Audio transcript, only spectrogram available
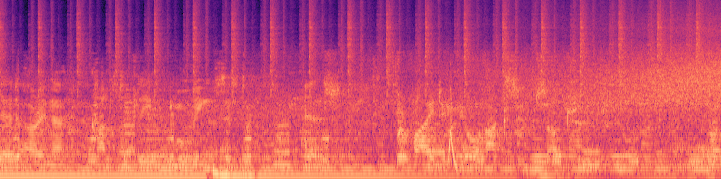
dead are in a constantly moving system. Yes providing your oxygen. But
